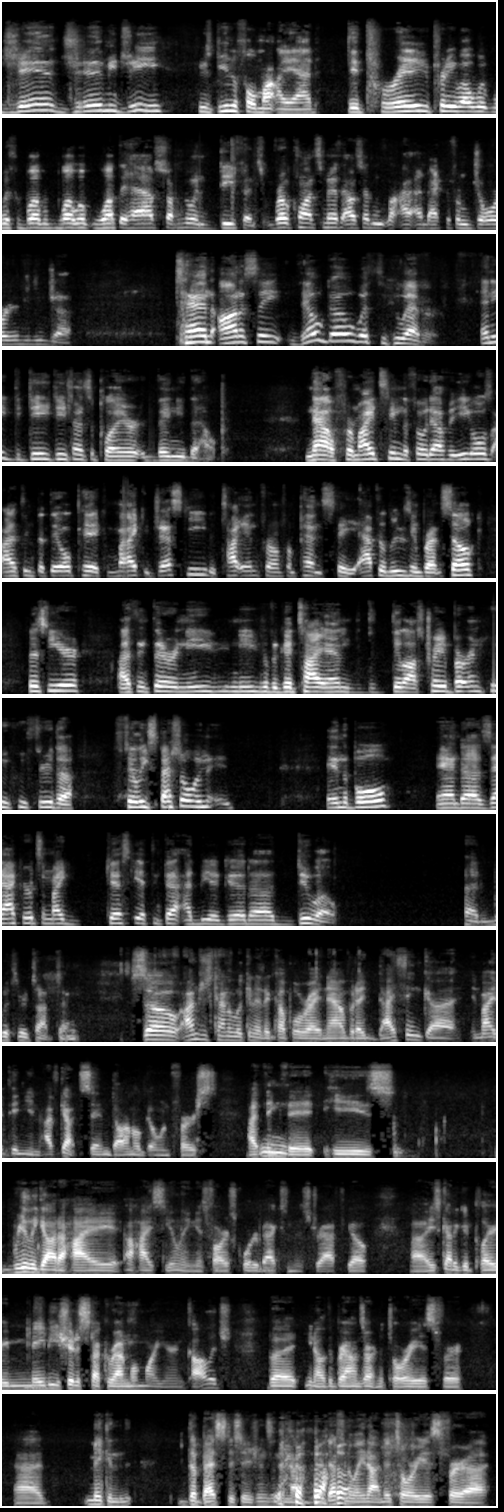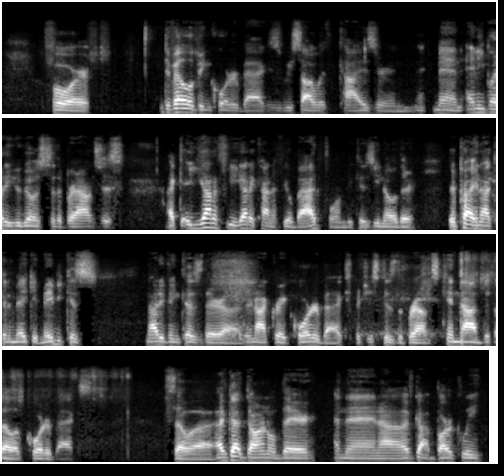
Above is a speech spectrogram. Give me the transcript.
Jim, Jimmy G, who's beautiful, might I add, did pretty pretty well with, with what, what what they have. So I'm going defense. Roquan Smith, outside linebacker from Georgia. Ten, honestly, they'll go with whoever. Any D defensive player, they need the help. Now, for my team, the Philadelphia Eagles, I think that they will pick Mike Gesicki, the tight end from, from Penn State. After losing Brent Celek this year, I think they're in need, need of a good tight end. They lost Trey Burton, who, who threw the Philly special in in the bowl, and uh, Zach Ertz and Mike Gesicki. I think that would be a good uh, duo. With your top ten. So I'm just kind of looking at a couple right now, but I I think, uh, in my opinion, I've got Sam Darnold going first. I think Mm. that he's really got a high a high ceiling as far as quarterbacks in this draft go. Uh, he's got a good player. Maybe he maybe should have stuck around one more year in college, but you know the Browns aren't notorious for uh, making the best decisions, and they're, not, they're definitely not notorious for uh, for developing quarterbacks, as we saw with Kizer. And man, anybody who goes to the Browns is I, you gotta you gotta kind of feel bad for them because you know they're they're probably not going to make it. Maybe because not even because they're uh, they're not great quarterbacks, but just because the Browns cannot develop quarterbacks. So uh, I've got Darnold there, and then uh, I've got Barkley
